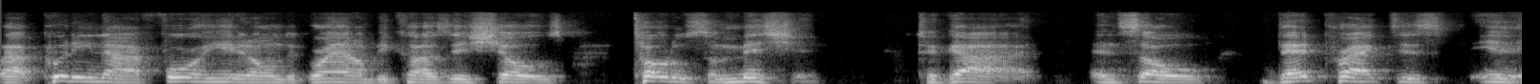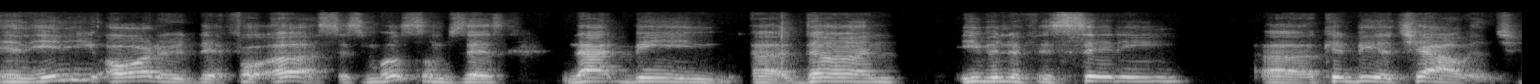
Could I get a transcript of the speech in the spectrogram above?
by putting our forehead on the ground because it shows total submission to God. And so that practice in, in any order that for us as Muslims that's not being uh, done, even if it's sitting, uh, can be a challenge.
